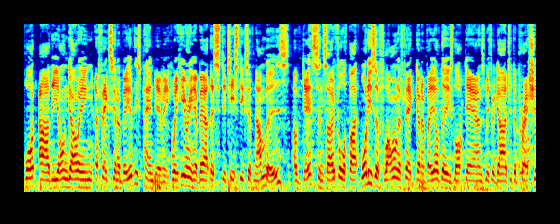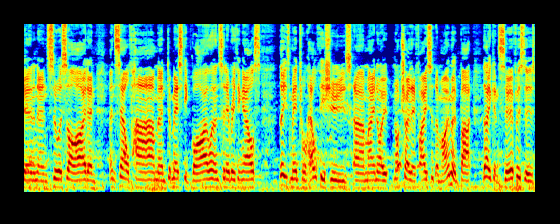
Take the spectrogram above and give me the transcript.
what are the on ongoing effects going to be of this pandemic? We're hearing about the statistics of numbers of deaths and so forth, but what is the flow on effect going to be of these lockdowns with regard to depression and suicide and, and self harm and domestic violence and everything else? These mental health issues uh, may not, not show their face at the moment, but they can surface as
